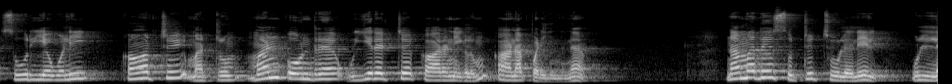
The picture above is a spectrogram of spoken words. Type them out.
சூரிய ஒளி காற்று மற்றும் மண் போன்ற உயிரற்ற காரணிகளும் காணப்படுகின்றன. நமது சுற்றுச்சூழலில் உள்ள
